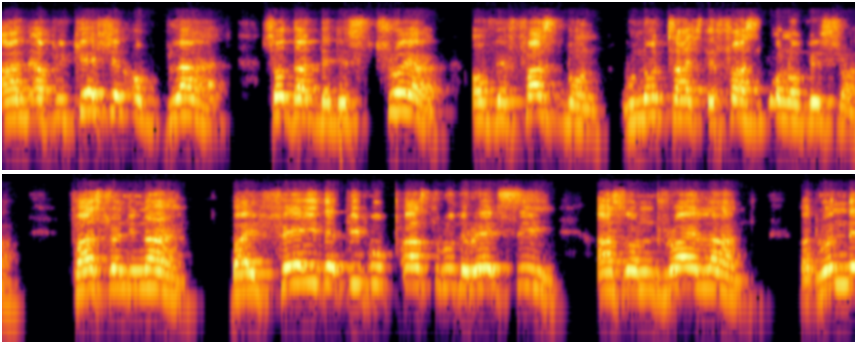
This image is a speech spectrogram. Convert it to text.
and application of blood so that the destroyer of the firstborn will not touch the firstborn of Israel. Verse 29 By faith, the people passed through the Red Sea as on dry land. But when the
